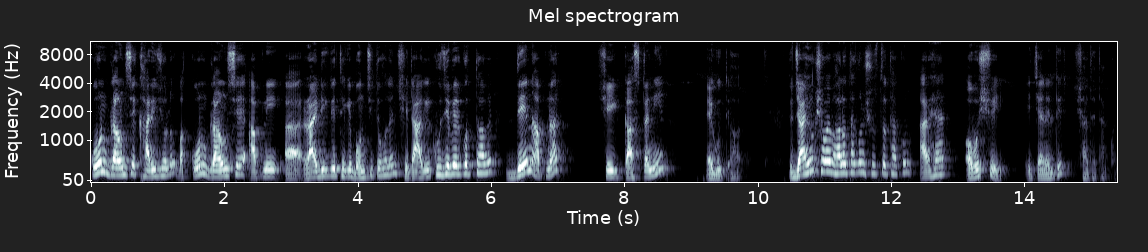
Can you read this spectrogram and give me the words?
কোন গ্রাউন্ডসে খারিজ হলো বা কোন গ্রাউন্ডসে আপনি রায় ডিগ্রি থেকে বঞ্চিত হলেন সেটা আগে খুঁজে বের করতে হবে। দেন আপনার সেই কাজটা নিয়ে এগুতে হবে। তো যাই হোক, সবাই ভালো থাকুন, সুস্থ থাকুন। আর হ্যাঁ অবশ্যই এই চ্যানেলটির সাথে থাকুন।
